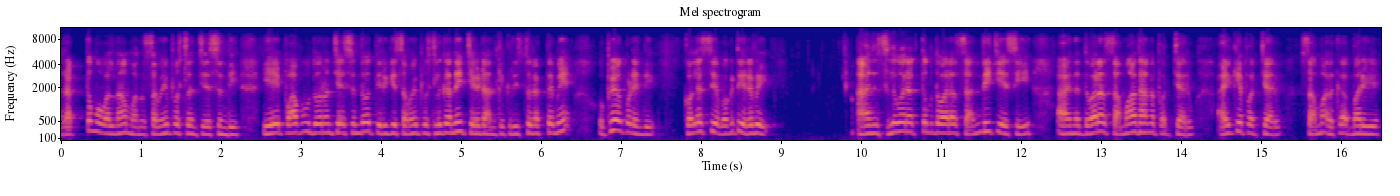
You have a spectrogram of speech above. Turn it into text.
రక్తము వలన మన సమీపస్థులం చేసింది. ఏ పాపం దూరం చేసిందో తిరిగి సమీపస్థులుగానే చేయడానికి క్రీస్తు రక్తమే ఉపయోగపడింది. కొలస్య ఒకటి ఇరవై. ఆయన శిలువ రక్తం ద్వారా సంధి చేసి ఆయన ద్వారా సమాధానపరిచారు ఐక్యపరిచారు. సమా మరి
